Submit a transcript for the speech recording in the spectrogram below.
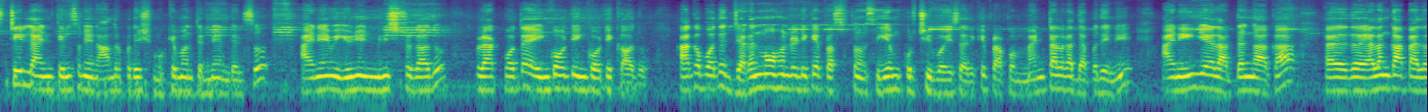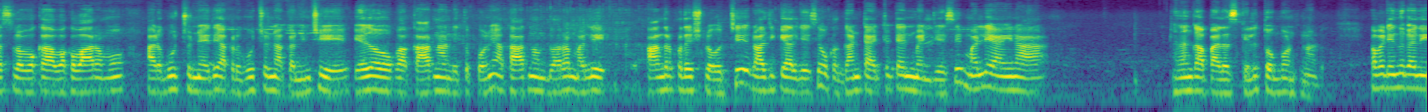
స్టిల్ ఆయన తెలుసు నేను ఆంధ్రప్రదేశ్ ముఖ్యమంత్రిని అని తెలుసు. ఆయన ఏమి యూనియన్ మినిస్టర్ కాదు లేకపోతే ఇంకోటి ఇంకోటి కాదు. కాకపోతే జగన్మోహన్ రెడ్డికే ప్రస్తుతం సీఎం కుర్చీ పోయేసరికి పాపం మెంటల్గా దెబ్బతిని ఆయన ఏం చేయాలో అర్థం కాక ఎలంకా యలంకా ప్యాలెస్లో ఒక ఒక వారము అక్కడ కూర్చునేది అక్కడ కూర్చుని అక్కడ నుంచి ఏదో ఒక కారణాన్ని ఎత్తుకొని ఆ కారణం ద్వారా మళ్ళీ ఆంధ్రప్రదేశ్లో వచ్చి రాజకీయాలు చేసి ఒక గంట ఎంటర్టైన్మెంట్ చేసి మళ్ళీ ఆయన యలంకా ప్యాలెస్కి వెళ్ళి తొంగుంటున్నాడు. కాబట్టి ఎందుకని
